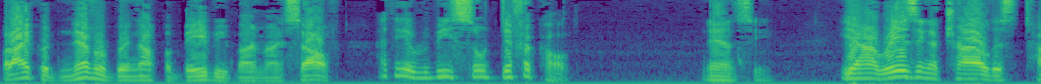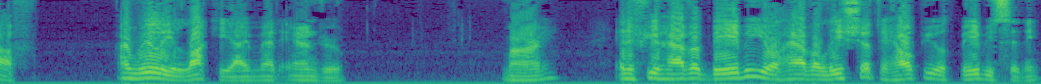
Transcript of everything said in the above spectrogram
but I could never bring up a baby by myself. I think it would be so difficult. Nancy, yeah, raising a child is tough. I'm really lucky I met Andrew. Mari, and if you have a baby, you'll have Alicia to help you with babysitting.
